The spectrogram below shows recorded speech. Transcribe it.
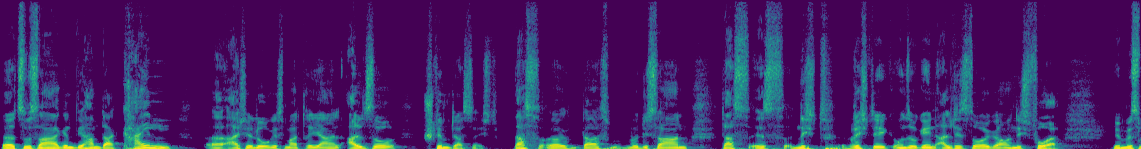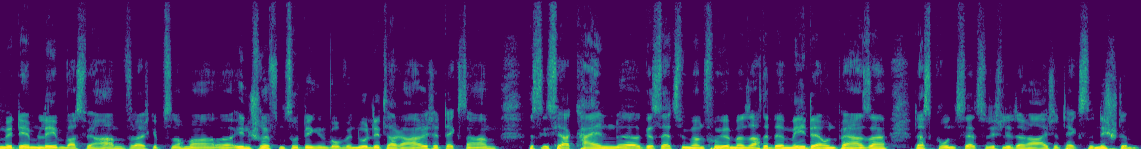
äh, zu sagen, wir haben da kein äh, archäologisches Material, also stimmt das nicht. Das, äh, das würde ich sagen, das ist nicht richtig und so gehen Althistoriker auch nicht vor wir müssen mit dem leben, was wir haben. Vielleicht gibt es nochmal äh, Inschriften zu Dingen, wo wir nur literarische Texte haben. Es ist ja kein äh, Gesetz, wie man früher immer sagte, der Meder und Perser, dass grundsätzlich literarische Texte nicht stimmen.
